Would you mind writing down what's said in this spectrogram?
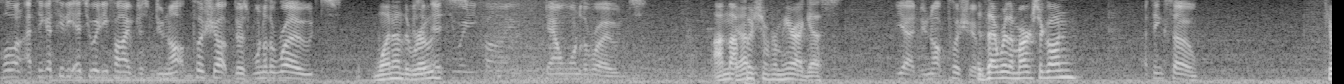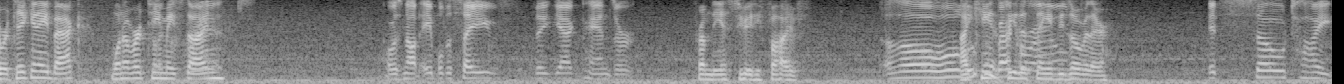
Hold on, I think I see the Su-85. Just do not push up. There's one of the roads. One of the There's roads. Su-85 down one of the roads. I'm not Yep. pushing from here, I guess. Yeah, do not push him. Is that where the marks are going? I think so. Okay, we're taking A back. One of our teammates died I was not able to save the Jagdpanzer. from the Su-85. Oh, I can't see this thing if he's over there. It's so tight.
